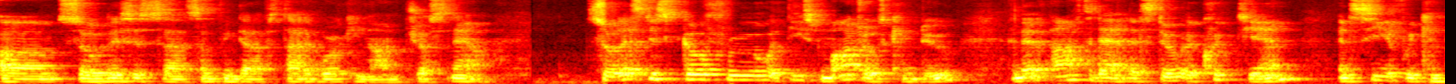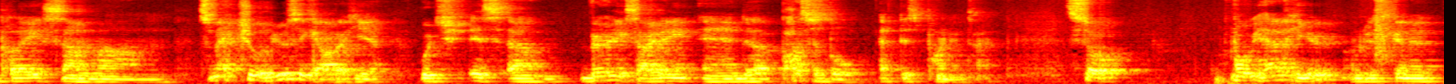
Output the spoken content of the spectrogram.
Um, so this is uh, something that I've started working on just now. So let's just go through what these modules can do, and then after that, let's do a quick jam and see if we can play some um, some actual music out of here, which is um, very exciting and uh, possible at this point in time. So what we have here, I'm just gonna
